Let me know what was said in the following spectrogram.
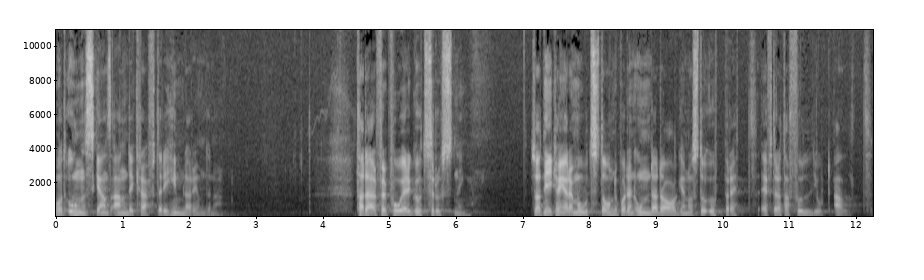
mot ondskans andekrafter i himlarymderna. Ta därför på er Guds rustning, så att ni kan göra motstånd på den onda dagen och stå upprätt efter att ha fullgjort allt.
